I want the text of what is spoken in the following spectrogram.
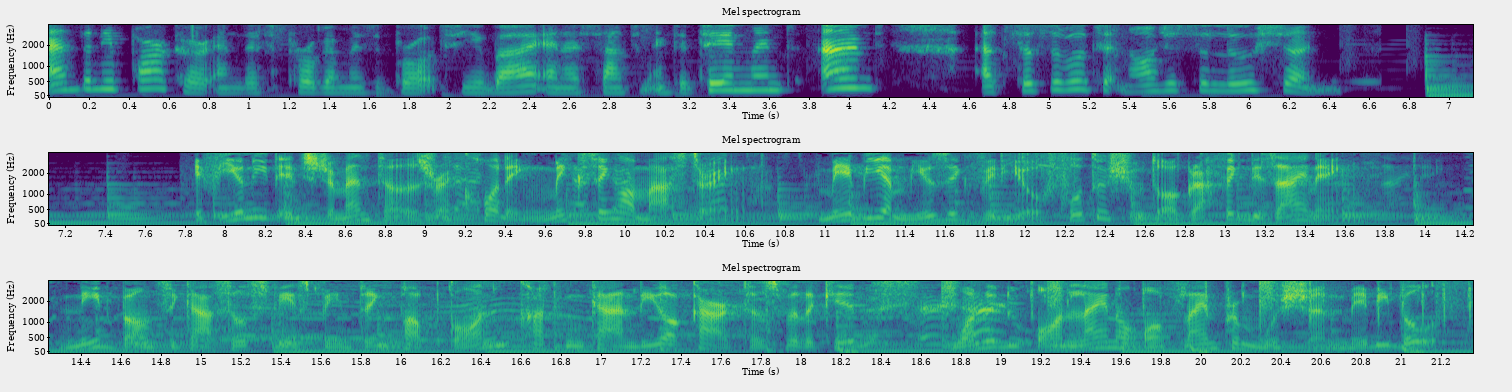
Anthony Parker, and this program is brought to you by Inner Sanctum Entertainment and Accessible Technology Solutions. If you need instrumentals, recording, mixing, or mastering, maybe a music video, photo shoot, or graphic designing, need bouncy castles, face painting, popcorn, cotton candy, or characters for the kids? Want to do online or offline promotion, maybe both?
